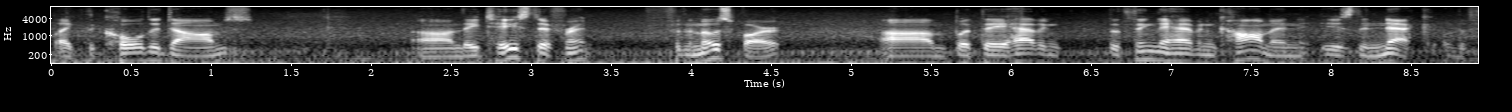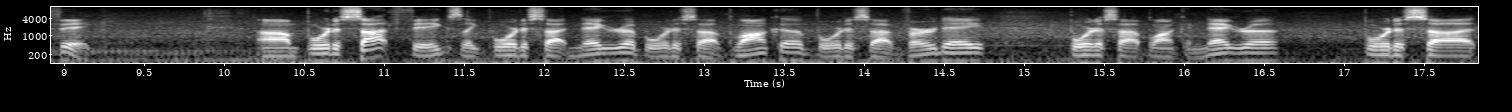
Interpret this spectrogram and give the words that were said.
Like the col de dames um, they taste different for the most part um, but they have in, the thing they have in common is the neck of the fig um, Bordissot figs like Bordissot Negra, Bordissot Blanca, Bordissot Verde, Bordissot Blanca Negra, Bordissot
